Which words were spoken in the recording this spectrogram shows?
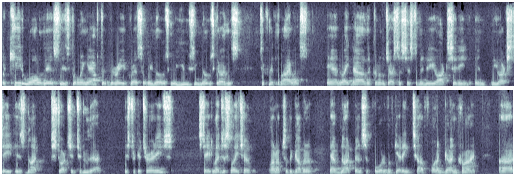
But key to all of this is going after very aggressively those who are using those guns to commit the violence. And right now, the criminal justice system in New York City, in New York State, is not structured to do that. District attorneys, state legislature, on up to the governor, have not been supportive of getting tough on gun crime. Uh,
